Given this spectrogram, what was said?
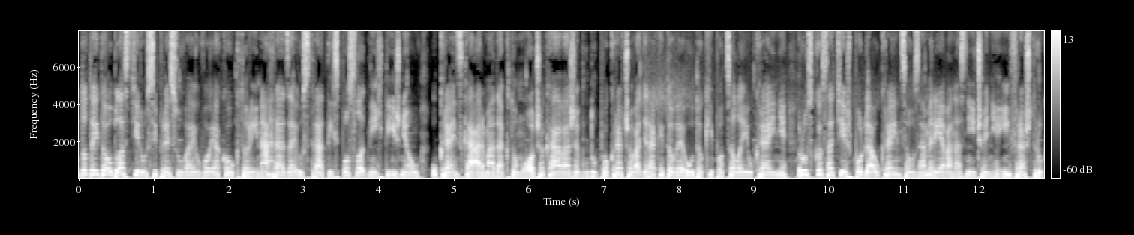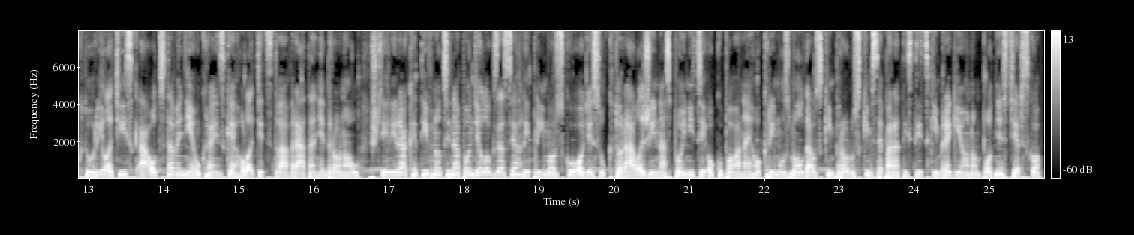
Do tejto oblasti Rusi presúvajú vojakov, ktorí nahrádzajú straty z posledných týždňov. Ukrajinská armáda k tomu očakáva, že budú pokračovať raketové útoky po celej Ukrajine. Rusko sa tiež podľa Ukrajincov zameriava na zničenie infraštruktúry letisk a odstavenie ukrajinského letectva vrátane dronov. Štyri rakety v noci na pondelok zasiahli prímorskú Odesu, ktorá leží na spojnici okupovaného Krymu s moldavským proruským separatistickým regiónom Podnestiersko.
